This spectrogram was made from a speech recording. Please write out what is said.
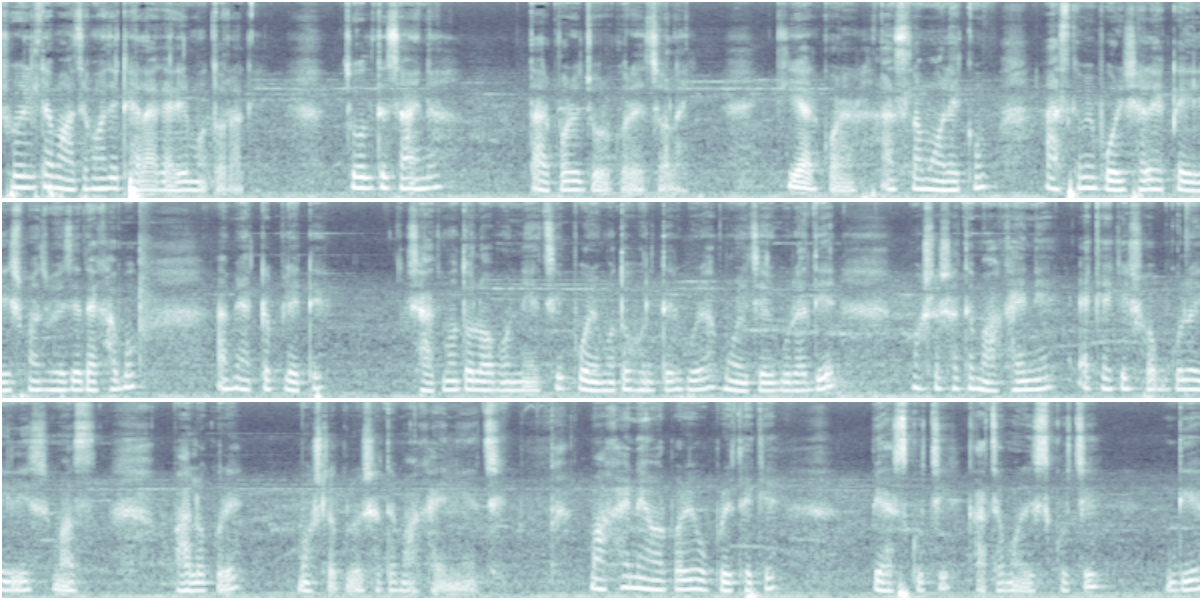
শরীরটা মাঝে মাঝে ঠেলা গাড়ির মতো লাগে। চলতে চায় না, তারপরে জোর করে চলাই। কী আর করার? আসসালামু আলাইকুম। আজকে আমি বরিশালে একটা ইলিশ মাছ ভেজে দেখাবো। আমি একটা প্লেটে স্বাদ মতো লবণ নিয়েছি পরিমতো হলদের গুঁড়া, মরিচের গুঁড়া দিয়ে মশলার সাথে মাখাই নিয়ে একে একে সবগুলো ইলিশ মাছ ভালো করে মশলাগুলোর সাথে মাখাই নিয়েছি। মাখাই নেওয়ার পরে উপরে থেকে পেঁয়াজ কুচি, কাঁচামরিচ কুচি দিয়ে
